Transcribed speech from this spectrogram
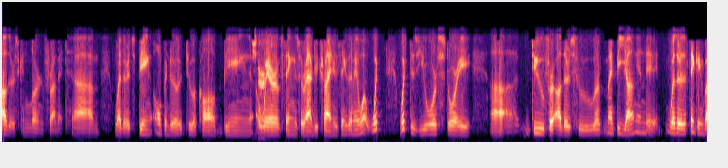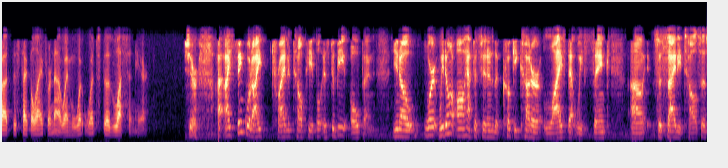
others can learn from it. Um, whether it's being open to to a call, being sure. aware of things around you, trying new things. I mean, what what what does your story uh, do for others who might be young and they, whether they're thinking about this type of life or not? I mean, what, what's the lesson here? Sure. I, I think what I try to tell people is to be open. You know, we're, we don't all have to fit into the cookie cutter life that we think uh, society tells us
